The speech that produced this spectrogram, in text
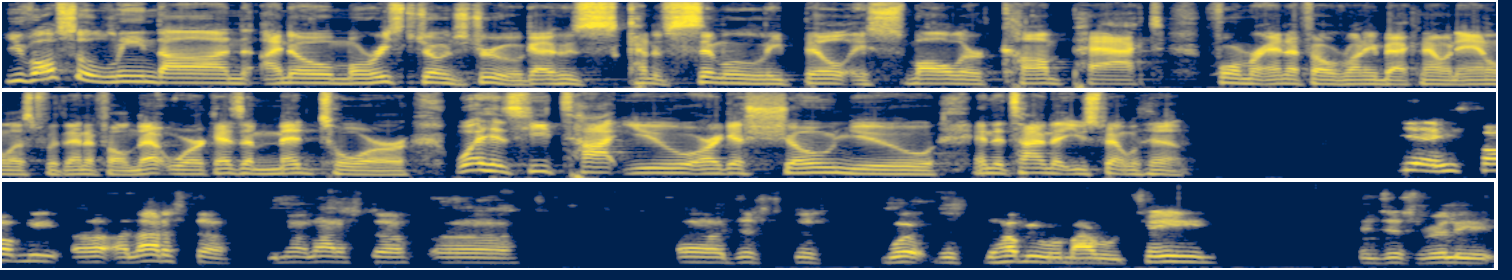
You've also leaned on, I know, Maurice Jones Drew, a guy who's kind of similarly built a smaller, compact, former NFL running back, now an analyst with NFL Network, as a mentor. What has he taught you, or I guess shown you, in the time that you spent with him? Yeah, he's taught me uh, a lot of stuff. You know, a lot of stuff. Uh, uh, just just what just help me with my routine, and just really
